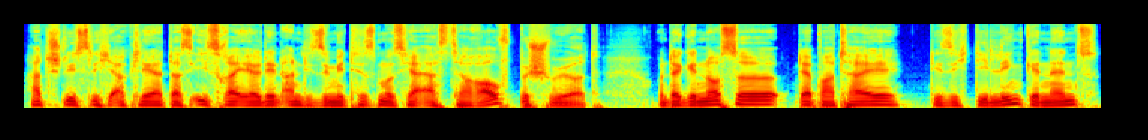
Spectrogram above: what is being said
hat schließlich erklärt, dass Israel den Antisemitismus ja erst heraufbeschwört. Und der Genosse der Partei, die sich die Linke nennt,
